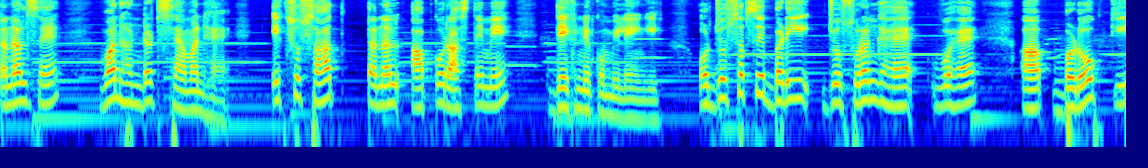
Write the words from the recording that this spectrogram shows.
टनल्स हैं 107 है। 107 टनल आपको रास्ते में देखने को मिलेंगी। और जो सबसे बड़ी जो सुरंग है, वो है बड़ोक की।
